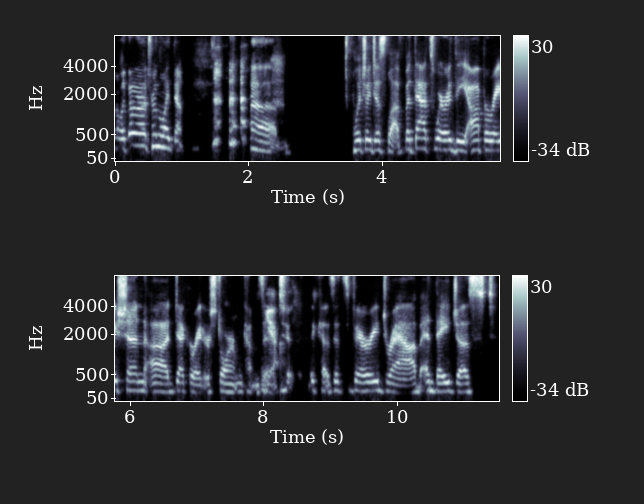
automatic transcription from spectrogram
They're like, oh, turn the light down. Um, which I just love, but that's where the Operation uh, Decorator Storm comes in Yeah. too, because it's very drab, and they just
